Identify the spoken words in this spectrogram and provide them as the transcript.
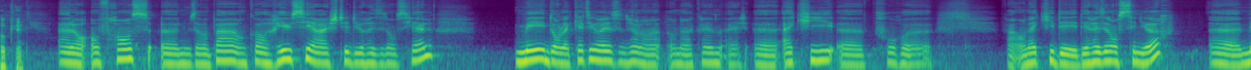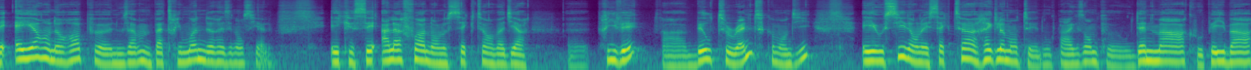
ok. Alors en France, euh, nous n'avons pas encore réussi à acheter du résidentiel. Mais dans la catégorie essentielle, on a, quand même euh, acquis euh, pour, on a acquis des, des résidences seniors. mais ailleurs en Europe, nous avons un patrimoine de résidentiel. Et que c'est à la fois dans le secteur, on va dire, privés, enfin build to rent comme on dit, et aussi dans les secteurs réglementés. Donc par exemple au Danemark, aux Pays-Bas,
